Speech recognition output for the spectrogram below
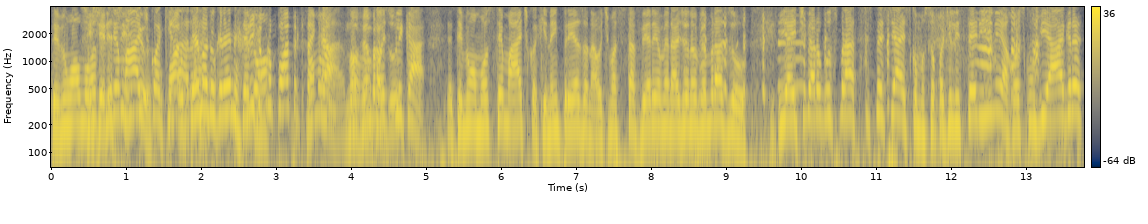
Teve um almoço temático aqui. O na- tema do Grêmio. Liga um- pro Potter que tá em casa. vou- Novembro vou Azul. explicar. Teve um almoço temático aqui na empresa na última sexta-feira em homenagem ao Novembro Azul. E aí tiveram alguns pratos especiais, como sopa de listerine, arroz com Viagra.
